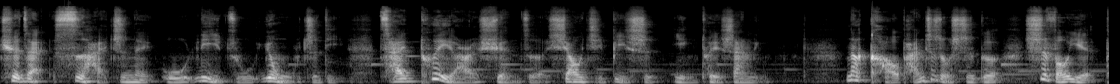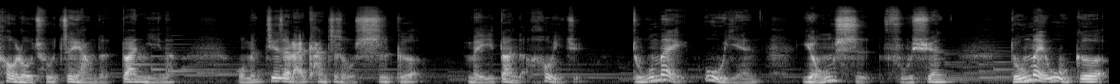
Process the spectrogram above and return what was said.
却在四海之内无立足用武之地，才退而选择消极避世，隐退山林。那《考盘》这首诗歌是否也透露出这样的端倪呢？我们接着来看这首诗歌每一段的后一句：“独寐勿言，永始浮轩；独寐勿歌，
